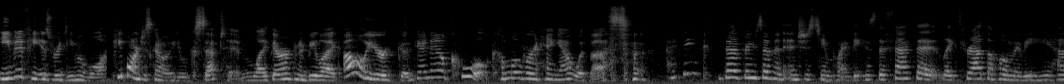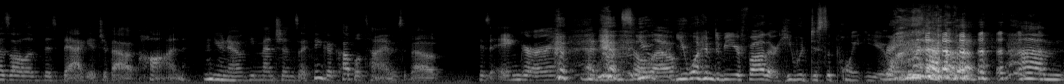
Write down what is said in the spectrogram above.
Even if he is redeemable, people aren't just going to accept him. Like, they aren't going to be like, oh, you're a good guy now? Cool. Come over and hang out with us. I think that brings up an interesting point because the fact that like throughout the whole movie he has all of this baggage about Han. You know, he mentions I think a couple times about his anger at Han you, Solo. you want him to be your father. He would disappoint you. um,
